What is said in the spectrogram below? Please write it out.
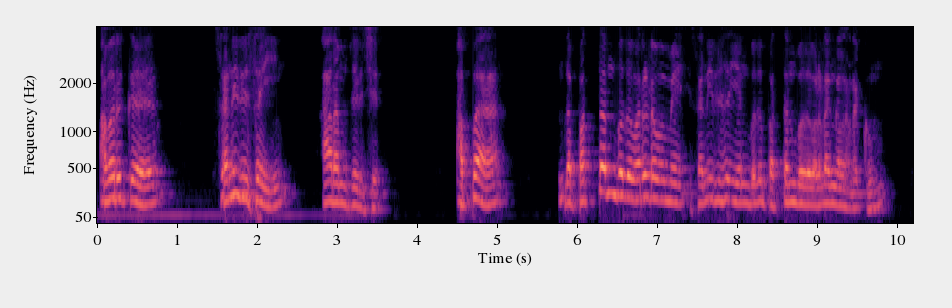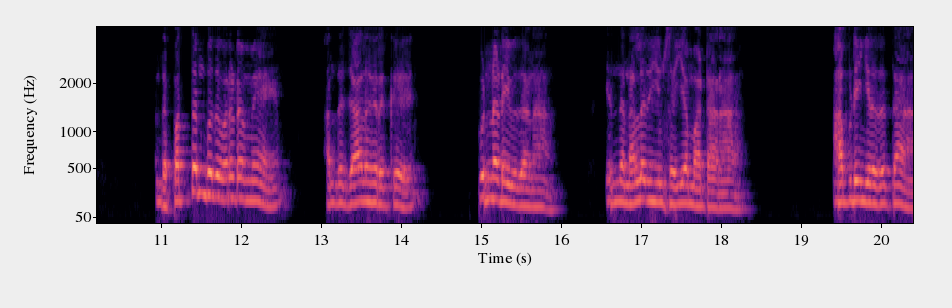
அவருக்கு சனி திசை ஆரம்பிச்சிருச்சு. அப்போ இந்த பத்தொன்பது வருடமுமே சனி திசை என்பது பத்தொன்பது வருடங்கள் நடக்கும். அந்த பத்தொன்பது வருடமே அந்த ஜாதகருக்கு பின்னடைவு தானா? எந்த நல்லதையும் செய்ய மாட்டாரா? அப்படிங்கிறத தான்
